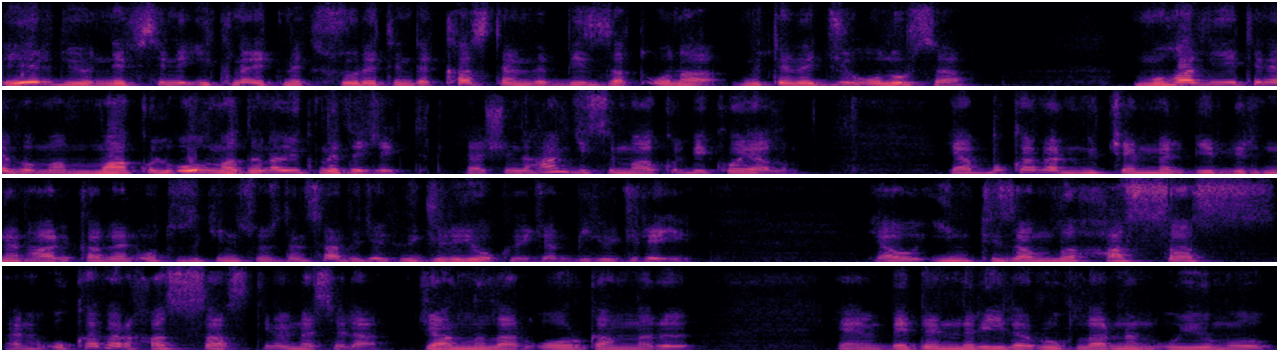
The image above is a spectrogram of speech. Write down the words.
eğer diyor nefsini ikna etmek suretinde kasten ve bizzat ona müteveccih olursa muhalliyetine ve makul olmadığına hükmedecektir. Ya şimdi hangisi makul bir koyalım. Ya bu kadar mükemmel birbirinden harika. Ben 32. sözden sadece hücreyi okuyacağım. Bir hücreyi. Ya o intizamlı, hassas, yani o kadar hassas değil mi mesela? Canlılar, organları, yani bedenleriyle ruhlarının uyumu,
